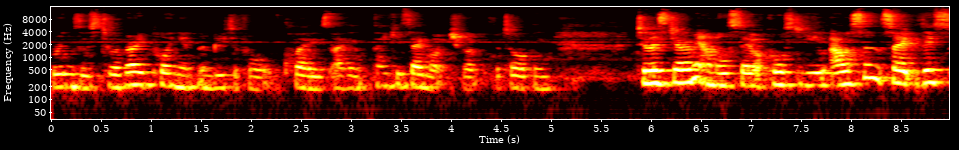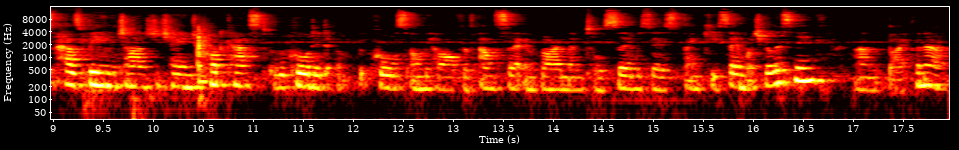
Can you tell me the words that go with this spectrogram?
brings us to a very poignant and beautiful close. I think thank you so much for, for talking to us, Jeremy, and also, of course, to you, Alison. So this has been the Challenge to Change podcast, recorded, of course, on behalf of Ansa Environmental Services. Thank you so much for listening, and bye for now.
